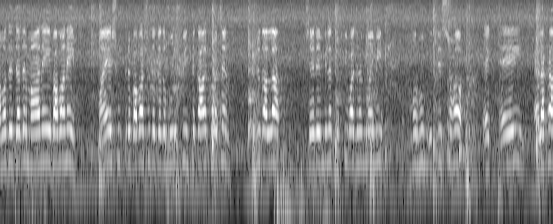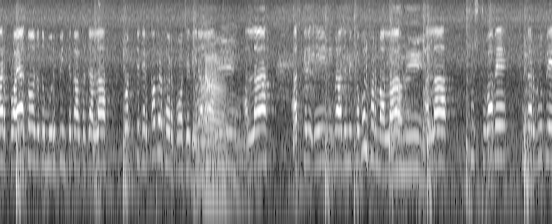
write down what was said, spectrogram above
আমাদের যাদের মা নেই বাবা নেই মায়ের সূত্রে বাবার সূত্রে যত মুরব্বী ইন্তেকাল করেছেন আল্লাহ শের মিলাদ মুফতি বাজর নয়মি মরহুম ইদ্রিস সহ এক এই এলাকার প্রয়াত যত মুরব্বী ইন্তেকাল করেছে আল্লাহ প্রত্যেকের কবর খবর পৌঁছে দিন আল্লাহ। আল্লাহ আজকের এই মিলাদুমি কবুল ফরমা আল্লাহ। আল্লাহ সুষ্ঠুভাবে সুন্দর রূপে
